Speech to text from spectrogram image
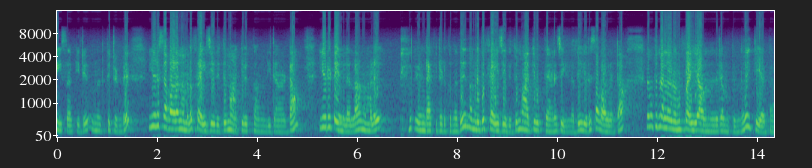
പീസ് ആക്കിയിട്ട് ഒന്ന് എടുത്തിട്ടുണ്ട്. ഈ ഒരു സവാള നമ്മൾ ഫ്രൈ ചെയ്തിട്ട് മാറ്റി വെക്കാൻ വേണ്ടിയിട്ടാണ് കേട്ടോ. ഈ ഒരു ടൈമിലല്ല നമ്മൾ ഉണ്ടാക്കിയിട്ടെടുക്കുന്നത്. നമ്മളിത് ഫ്രൈ ചെയ്തിട്ട് മാറ്റി വെക്കുകയാണ് ചെയ്യുന്നത്. ഈ ഒരു സവാള കേട്ടോ നമുക്ക് നല്ലതൊന്ന് ഫ്രൈ ആവുന്നത് വരെ നമുക്കിന്ന് വെയിറ്റ് ചെയ്യാം കേട്ടോ.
